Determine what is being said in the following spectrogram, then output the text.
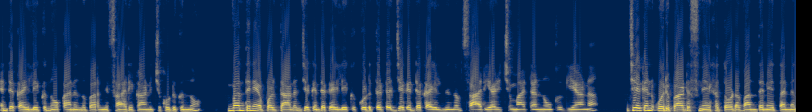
എന്റെ കയ്യിലേക്ക് നോക്കാനെന്ന് പറഞ്ഞ് സാരി കാണിച്ചു കൊടുക്കുന്നു. വന്ദന അപ്പോൾ താളം ജഗന്റെ കയ്യിലേക്ക് കൊടുത്തിട്ട് ജഗന്റെ കയ്യിൽ നിന്നും സാരി അഴിച്ചു മാറ്റാൻ നോക്കുകയാണ്. ജഗൻ ഒരുപാട് സ്നേഹത്തോടെ വന്ദനെ തന്നെ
